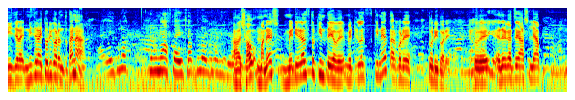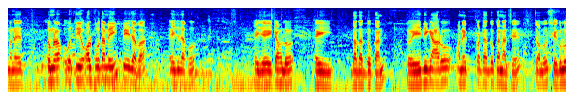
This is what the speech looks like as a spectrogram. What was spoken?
নিজেরাই নিজেরাই তৈরি করেন তো তাই না? হ্যাঁ এইগুলো হয়, সব মানে মেটেরিয়ালস তো কিনতেই হবে মেটেরিয়ালস কিনে তারপরে তৈরি করে। তো এদের কাছে আসলে মানে তোমরা অতি অল্প দামেই পেয়ে যাবা। এই যে দেখো এই যে এইটা হলো এই দাদার দোকান। তো এই দিকে আরও অনেক কটা দোকান আছে চলো সেগুলো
